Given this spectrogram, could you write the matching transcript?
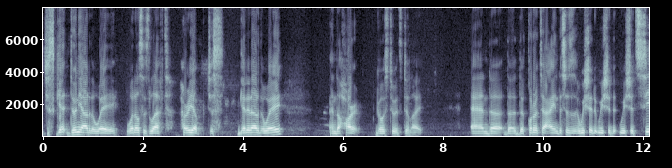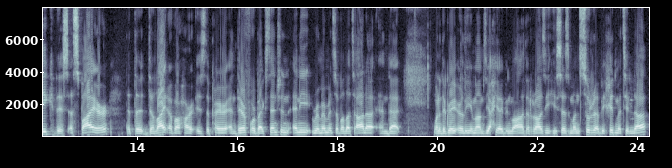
just get dunya out of the way. What else is left? Hurry up, just get it out of the way, and the heart goes to its delight. And uh, the the qurrata this is we should we should we should seek this, aspire that the delight of our heart is the prayer, and therefore by extension any remembrance of Allah Taala, and that one of the great early Imams, Yahya ibn Mu'adh al-Razi, he says, "Man surra bi khidmatillah."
